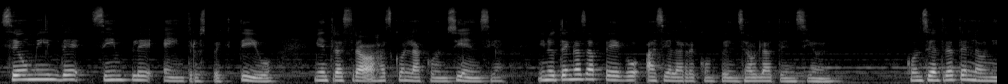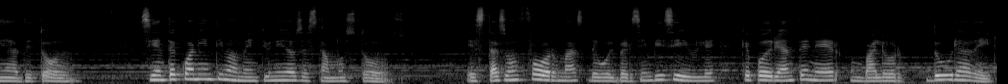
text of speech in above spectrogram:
Sé humilde, simple e introspectivo mientras trabajas con la conciencia y no tengas apego hacia la recompensa o la atención. Concéntrate en la unidad de todo. Siente cuán íntimamente unidos estamos todos. Estas son formas de volverse invisible que podrían tener un valor duradero.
